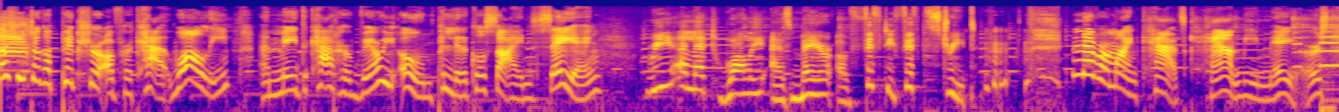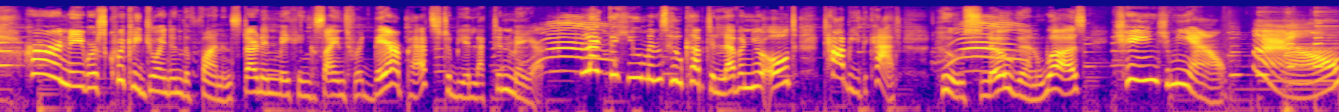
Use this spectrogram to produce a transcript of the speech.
So she took a picture of her cat, Wally, and made the cat her very own political sign saying, Re elect Wally as mayor of 55th Street. Never mind, cats can't be mayors. Her neighbors quickly joined in the fun and started making signs for their pets to be elected mayor. Like the humans who kept 11 year old Tabby the cat, whose slogan was Change Meow. Meow.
